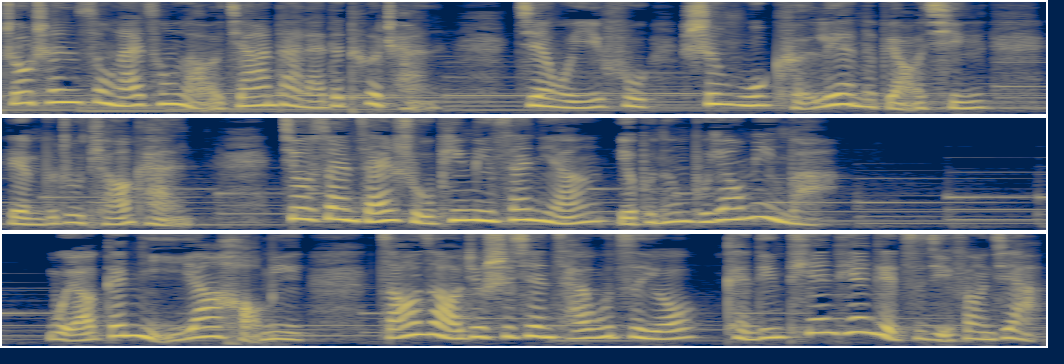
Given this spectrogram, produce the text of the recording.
周琛送来从老家带来的特产，见我一副生无可恋的表情，忍不住调侃：“就算咱属拼命三娘，也不能不要命吧？”我要跟你一样好命，早早就实现财务自由，肯定天天给自己放假。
